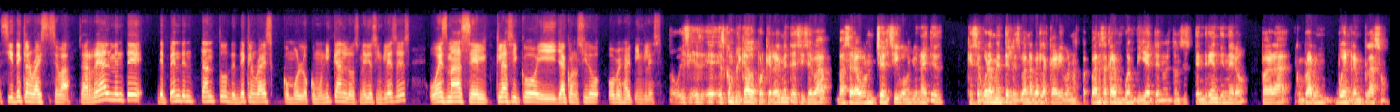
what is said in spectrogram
si Declan Rice se va? O sea, ¿realmente dependen tanto de Declan Rice como lo comunican los medios ingleses? ¿O es más el clásico y ya conocido overhype inglés? Es- es complicado porque realmente si se va, va a ser a un Chelsea o a un United que seguramente les van a ver la cara y van a, van a sacar un buen billete, ¿no? Entonces tendrían dinero para comprar un buen reemplazo.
